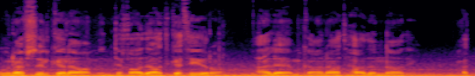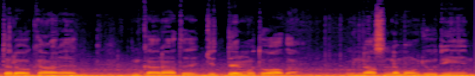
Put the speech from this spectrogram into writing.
ونفس الكلام انتقادات كثيرة على إمكانات هذا النادي حتى لو كانت إمكاناته جدا متواضعة. والناس اللي موجودين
